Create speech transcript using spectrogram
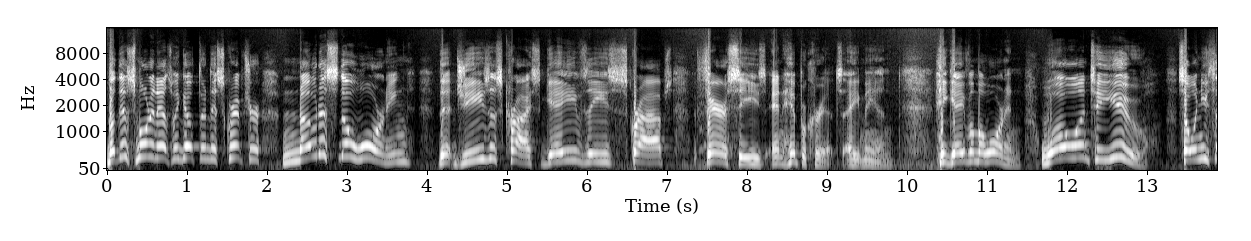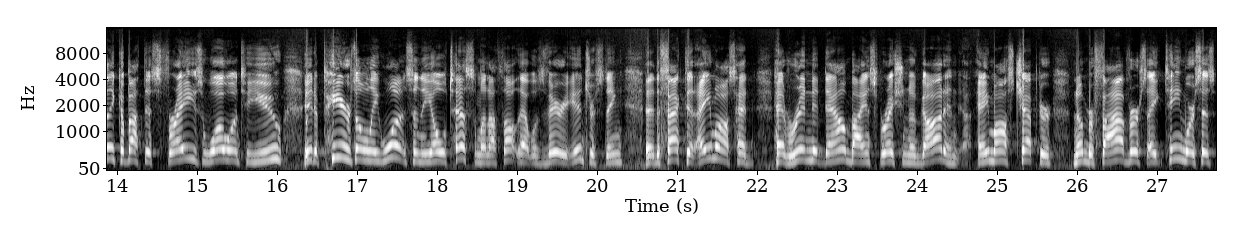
But this morning, as we go through this scripture, notice the warning that Jesus Christ gave these scribes, Pharisees, and hypocrites. Amen. He gave them a warning Woe unto you! So when you think about this phrase, woe unto you, it appears only once in the Old Testament. I thought that was very interesting. Uh, the fact that Amos had, had written it down by inspiration of God in Amos chapter number 5, verse 18, where it says,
